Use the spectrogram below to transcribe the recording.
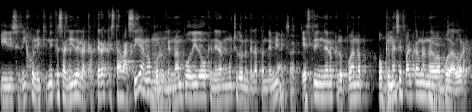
Y dicen, híjole, tienen que salir de la cartera que está vacía, ¿no? Porque no han podido generar mucho durante la pandemia. Exacto. Este dinero que lo puedan, o que me hace falta una nueva podadora,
